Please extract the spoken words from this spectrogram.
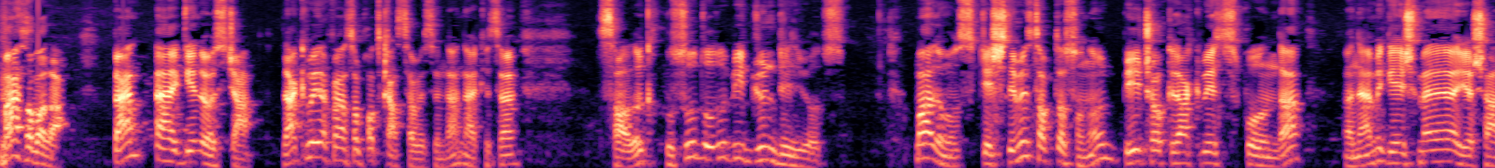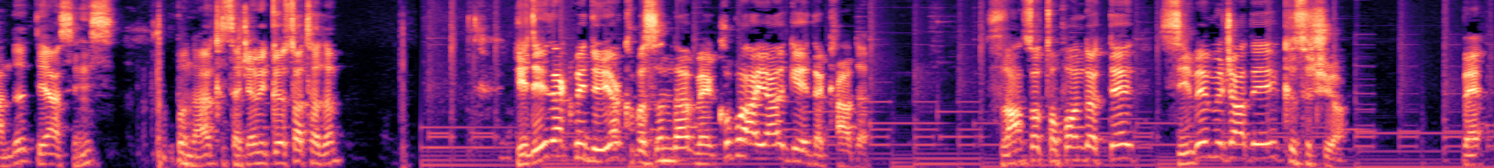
Merhabalar, ben Ergin Özcan. Lucky Referansı Podcast servisinden herkese sağlık, huzur dolu bir gün diliyoruz. Malumunuz geçtiğimiz hafta sonu birçok rugby sporunda önemli gelişmeler yaşandı diyerseniz buna kısaca bir göz atalım. 7 rugby Dünya Kupası'nda ve kupa ayağı geride kaldı. Fransa top 14'te zirve mücadeleyi kısışıyor. Ve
